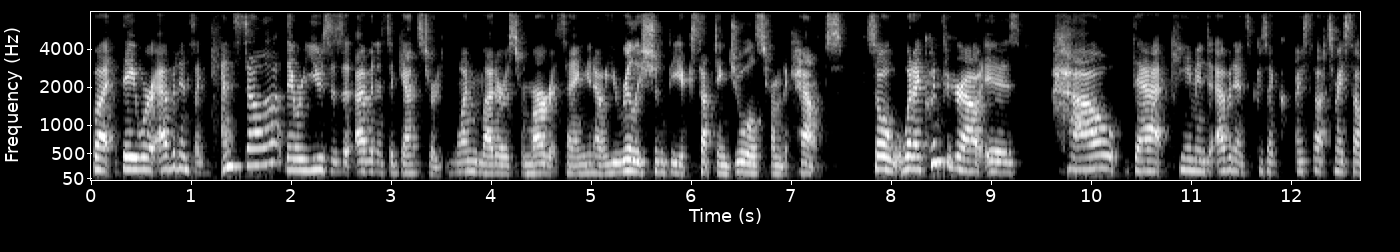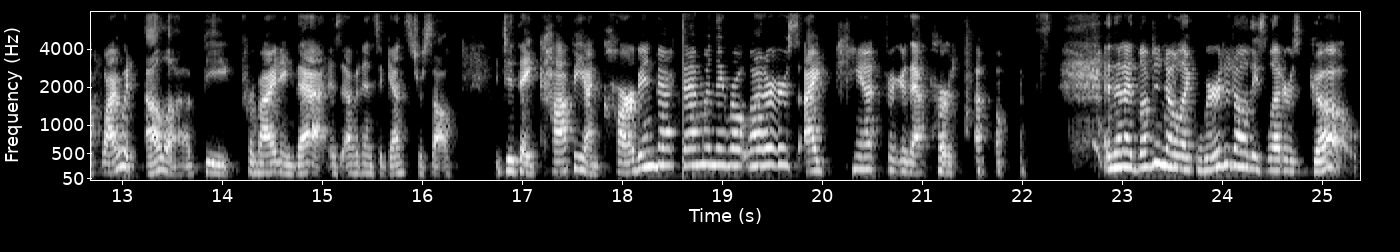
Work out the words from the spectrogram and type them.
But they were evidence against Ella. They were used as evidence against her. One letter is from Margaret saying, you know, you really shouldn't be accepting jewels from the count. So what I couldn't figure out is how that came into evidence because I, I thought to myself, why would Ella be providing that as evidence against herself? Did they copy on carbon back then when they wrote letters? I can't figure that part out. And then I'd love to know, like, where did all these letters go?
